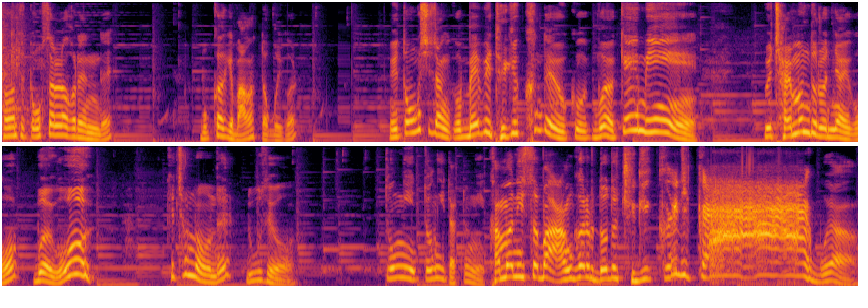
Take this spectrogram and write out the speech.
형한테 똥 쌀라 그랬는데. 못 가게 막았다고, 이걸? 이 똥시장 이거 맵이 되게 큰데요 그 뭐야 게임이 왜잘 만들었냐 이거? 뭐야 이거? 어! 케첩 나오는데? 누구세요? 뚱이 뚱이다 뚱이. 가만히 있어봐. 안 그러면 너도 죽일 거니까! 뭐야?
